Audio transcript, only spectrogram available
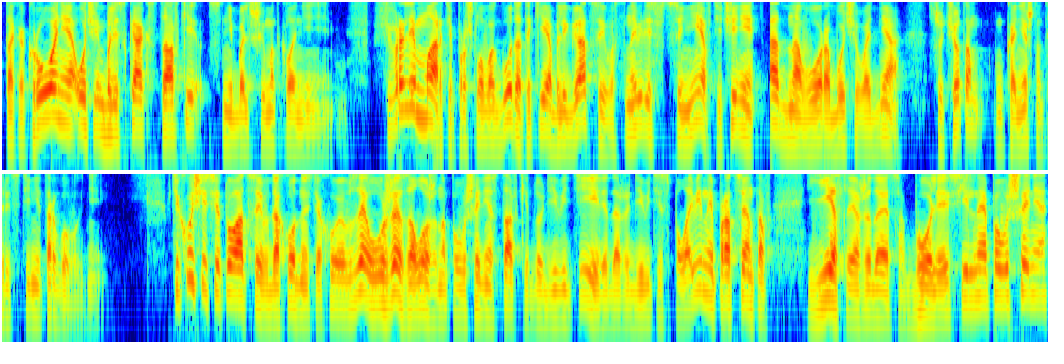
так как Руония очень близка к ставке с небольшим отклонением. В феврале-марте прошлого года такие облигации восстановились в цене в течение одного рабочего дня, с учетом, ну, конечно, 30 неторговых дней. В текущей ситуации в доходностях ОФЗ уже заложено повышение ставки до 9 или даже 9,5%. Если ожидается более сильное повышение,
